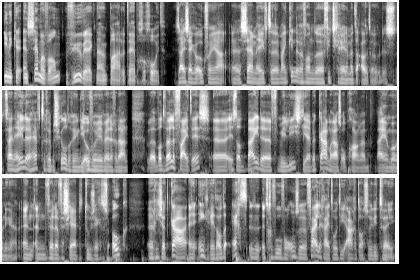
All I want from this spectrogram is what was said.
Ineke en Sam ervan vuurwerk naar hun paarden te hebben gegooid. Zij zeggen ook van ja, uh, Sam heeft uh, mijn kinderen van de fiets gereden met de auto. Dus het zijn hele heftige beschuldigingen die over werden gedaan. Wat wel een feit is, uh, is dat beide families die hebben camera's opgehangen bij hun woningen. En, en verder verscherpte toezicht. Dus ook Richard K. en Ingrid hadden echt het gevoel van onze veiligheid wordt die aangetast door die twee.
